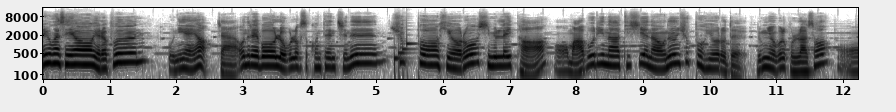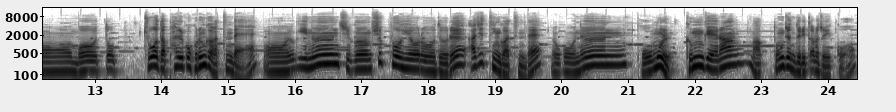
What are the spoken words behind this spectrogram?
안녕하세요 여러분. 운이에요. 자 오늘 해볼 로블록스 콘텐츠는 슈퍼 히어로 시뮬레이터 어, 마블이나 DC에 나오는 슈퍼 히어로들 능력을 골라서 어, 뭐또 주워다 팔고 그런 것 같은데 어, 여기는 지금 슈퍼 히어로들의 아지트인 것 같은데 요거는 보물 금괴랑 막 동전들이 떨어져 있고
